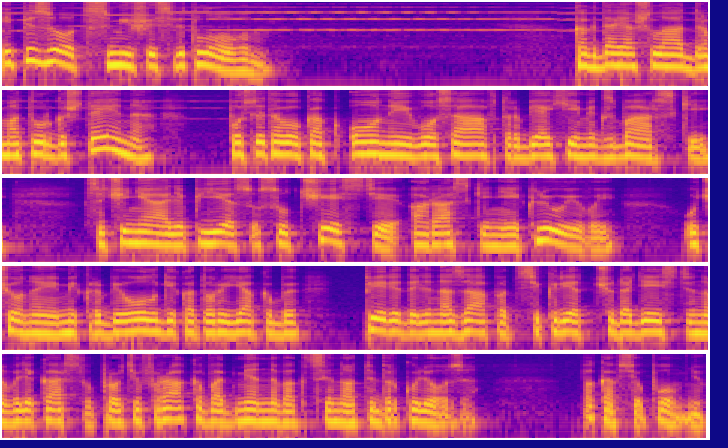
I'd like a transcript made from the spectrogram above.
Эпизод с Мишей Светловым. Когда я шла от драматурга Штейна, После того, как он и его соавтор, биохимик Сбарский, сочиняли пьесу «Суд чести» о Раскине и Клюевой, ученые-микробиологи, которые якобы передали на Запад секрет чудодейственного лекарства против рака в обмен на вакцину от туберкулеза. Пока все помню.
